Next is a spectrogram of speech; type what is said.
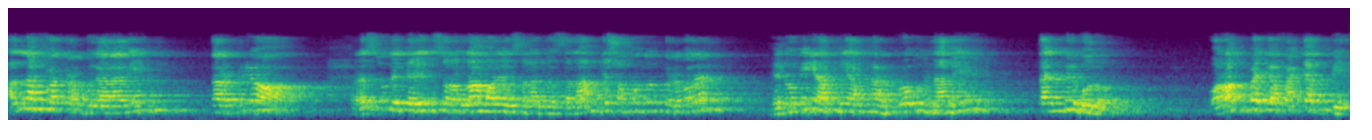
আল্লাহ পাক রব্বুল আলামিন তার প্রিয় রাসূল করিম সাল্লাল্লাহু আলাইহি সাল্লামকে সম্বোধন করে বলেন হে আপনি আপনার প্রভুর নামে তাকবীর বলুন। ওয়া ফাকাব্বির।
